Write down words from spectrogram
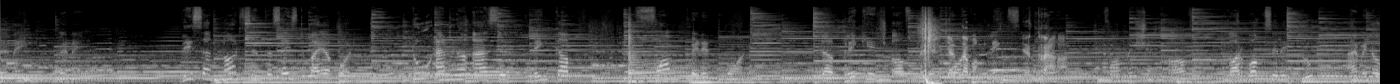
renine, renine. These are not synthesized by our body. Two amino acids link up to form pedid bond. The breakage of Yandama. bond links formation of carboxylic group, amino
